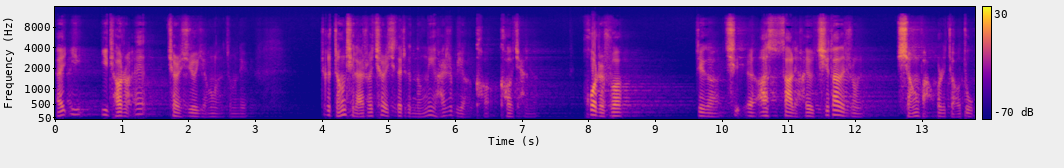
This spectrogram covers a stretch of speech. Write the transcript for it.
哎，一一调整，哎，切尔西就赢了，怎么的？这个整体来说，切尔西的这个能力还是比较靠靠前的。或者说，这个其呃阿斯萨里还有其他的这种。想法或者角度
